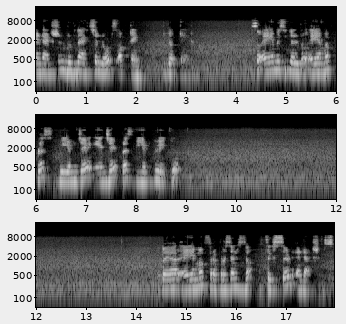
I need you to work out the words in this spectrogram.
and action due to the actual loads obtained to be obtained. So AM is equal to AMF plus BMJ AJ plus BMQ AQ. Where AMF represents the fixed end actions.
